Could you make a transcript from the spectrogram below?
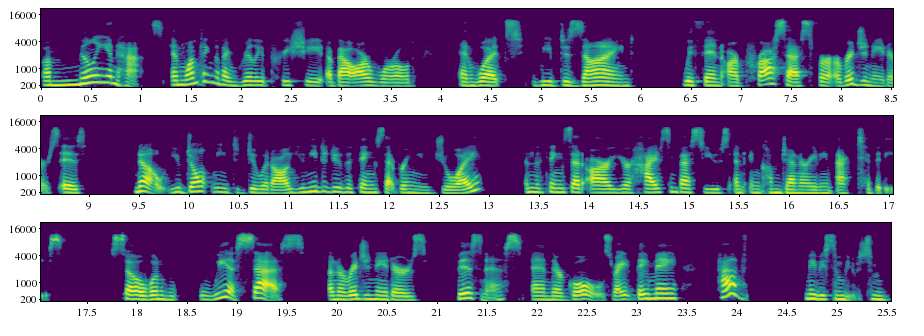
a million hats. And one thing that I really appreciate about our world and what we've designed within our process for originators is no, you don't need to do it all. You need to do the things that bring you joy and the things that are your highest and best use and income generating activities. So when we assess an originator's business and their goals, right? They may have maybe some some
